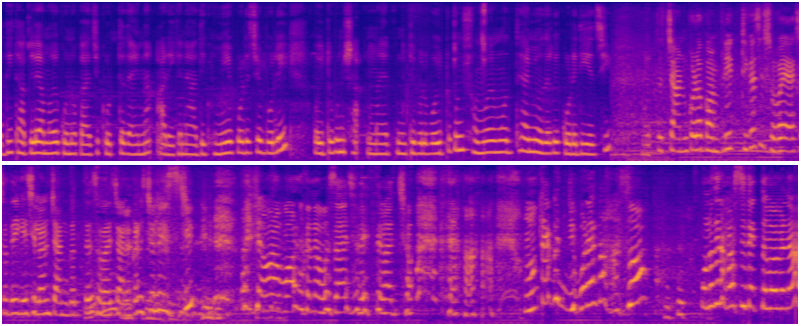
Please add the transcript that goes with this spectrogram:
আদি থাকলে আমাকে কোনো কাজই করতে দেয় না। আর এখানে আদি ঘুমিয়ে পড়েছে বলেই ওইটুকুন মানে কী বলব, ওইটুকুন সময়ের মধ্যে আমি ওদেরকে করে দিয়েছি। তো চান করা কমপ্লিট ঠিক আছে? সবাই একসাথে গেছিলাম চান করতে, সবাই চান করে চলে এসেছি। আমার বড় ওখানে বসে আছে, দেখতে পাচ্ছ। মুখটা একটু জীবনে একটু হাসো। কোনোদিন হাসি দেখতে পাবে না।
